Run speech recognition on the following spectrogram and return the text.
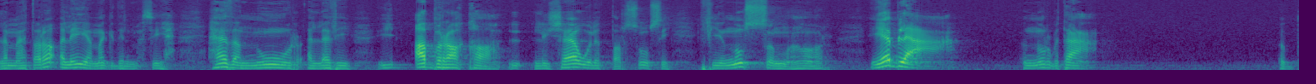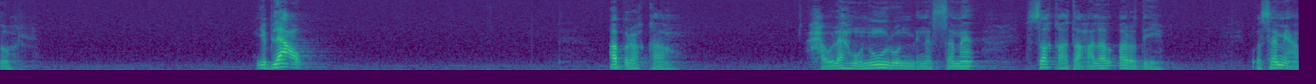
لما يتراءى لي مجد المسيح هذا النور الذي أبرق لشاول الطرسوسي في نص النهار يبلع النور بتاع الظهر. يبلعه. أبرق حوله نور من السماء سقط على الأرض وسمع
